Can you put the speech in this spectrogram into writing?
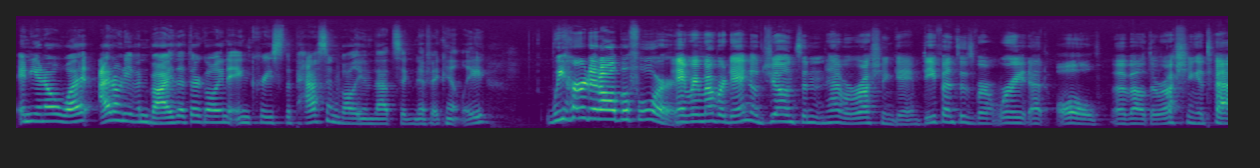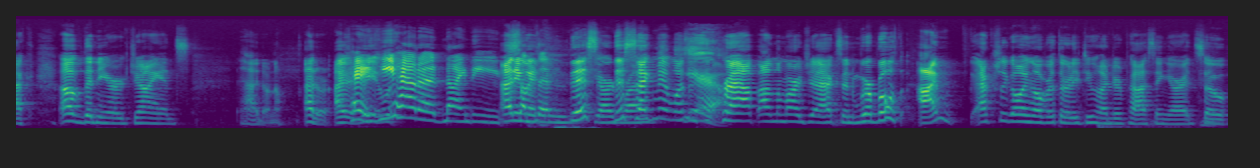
and you know what? I don't even buy that they're going to increase the passing volume that significantly. We heard it all before. And remember, Daniel Jones didn't have a rushing game. Defenses weren't worried at all about the rushing attack of the New York Giants. I don't know. I don't. I, hey, he had a ninety anyway, something this yard this run. segment wasn't yeah. crap on Lamar Jackson. We're both. I'm actually going over thirty two hundred passing yards, so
